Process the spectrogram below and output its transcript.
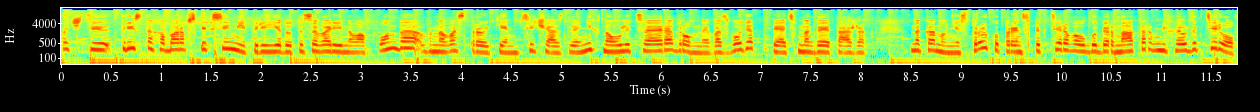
Почти 300 хабаровских семей переедут из аварийного фонда в новостройки. Сейчас для них на улице Аэродромной возводят 5 многоэтажек. Накануне стройку проинспектировал губернатор Михаил Дегтярев.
